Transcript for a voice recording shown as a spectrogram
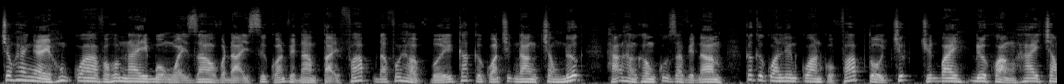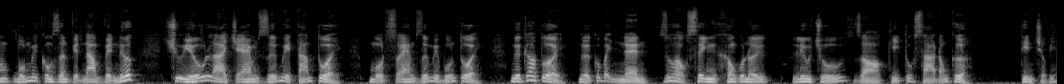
Trong hai ngày hôm qua và hôm nay, Bộ Ngoại giao và Đại sứ quán Việt Nam tại Pháp đã phối hợp với các cơ quan chức năng trong nước, hãng hàng không quốc gia Việt Nam, các cơ quan liên quan của Pháp tổ chức chuyến bay đưa khoảng 240 công dân Việt Nam về nước, chủ yếu là trẻ em dưới 18 tuổi, một số em dưới 14 tuổi, người cao tuổi, người có bệnh nền, du học sinh không có nơi lưu trú do ký túc xá đóng cửa. Tin cho biết.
